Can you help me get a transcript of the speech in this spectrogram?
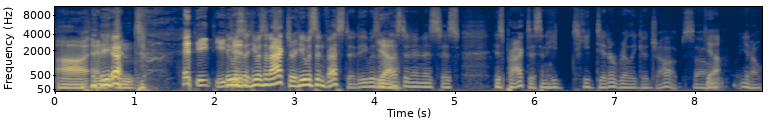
uh, and yeah. and. and he, he, he was he was an actor. He was invested. He was yeah. invested in his, his his practice, and he he did a really good job. So yeah, you know,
